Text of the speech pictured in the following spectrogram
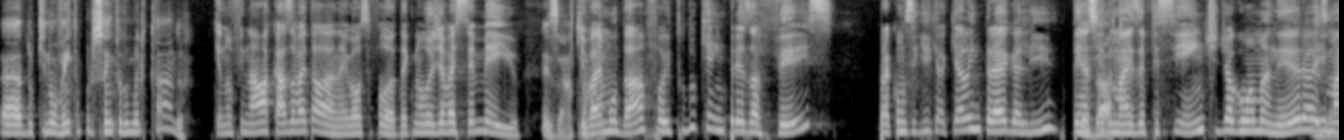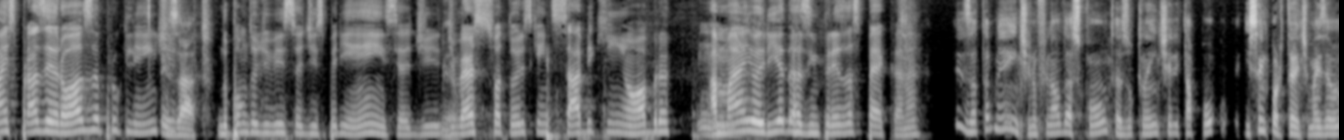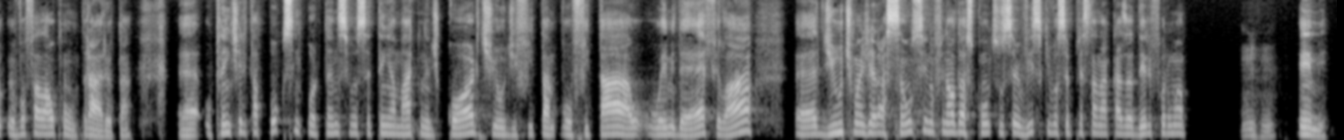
uh, do que 90% do mercado. Porque no final a casa vai estar tá lá, né? Igual você falou, a tecnologia vai ser meio. Exato. O que vai mudar foi tudo que a empresa fez para conseguir que aquela entrega ali tenha Exato. sido mais eficiente de alguma maneira Exato. e mais prazerosa para o cliente Exato. do ponto de vista de experiência, de é. diversos fatores que a gente sabe que em obra uhum. a maioria das empresas peca, né? Exatamente. No final das contas, o cliente ele tá pouco. Isso é importante, mas eu, eu vou falar o contrário, tá? É, o cliente ele tá pouco se importando se você tem a máquina de corte ou de fita, ou fitar o MDF lá é, de última geração, se no final das contas o serviço que você prestar na casa dele for uma uhum. M.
